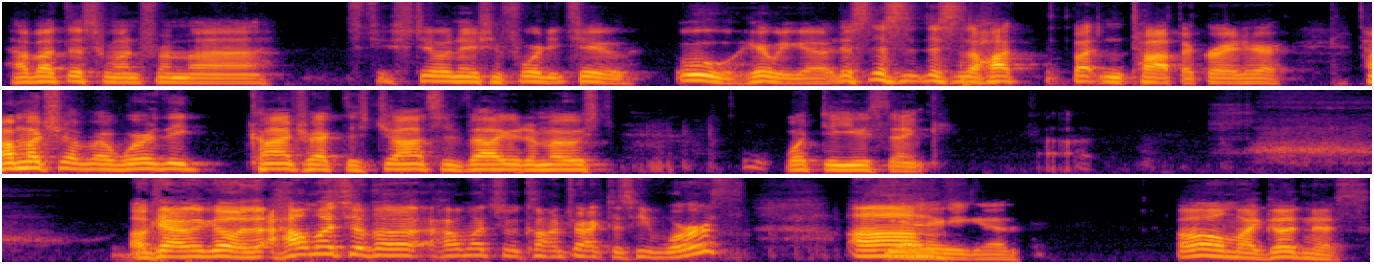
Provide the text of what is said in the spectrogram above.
How about this one from uh, Steel Nation 42? Ooh, here we go. This this is this is a hot button topic right here. How much of a worthy contract does Johnson value the most? What do you think? Okay, I'm gonna go. How much of a how much of a contract is he worth? Um, yeah, there you go. Oh my goodness.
